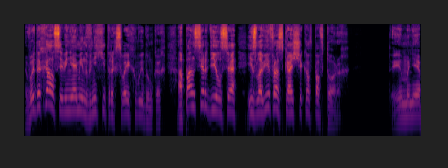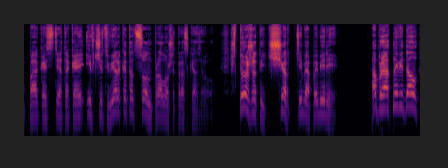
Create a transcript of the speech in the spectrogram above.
Выдыхался Вениамин в нехитрых своих выдумках, а пан сердился, изловив рассказчика в повторах. «Ты мне, пакость такая, и в четверг этот сон про лошадь рассказывал. Что же ты, черт тебя побери!» «Обратно видал,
